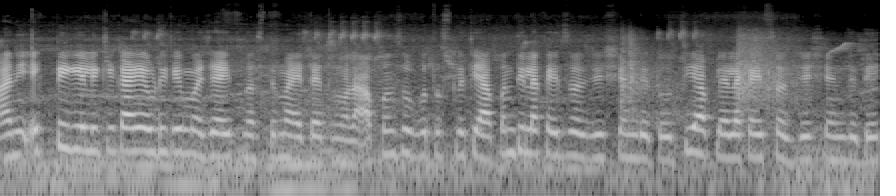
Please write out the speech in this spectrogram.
आणि एकटी गेली की काय एवढी काही मजा येत नसते माहीत आहे तुम्हाला. आपण सोबत असलं की आपण तिला काही सजेशन देतो ती आपल्याला काही सजेशन देते.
